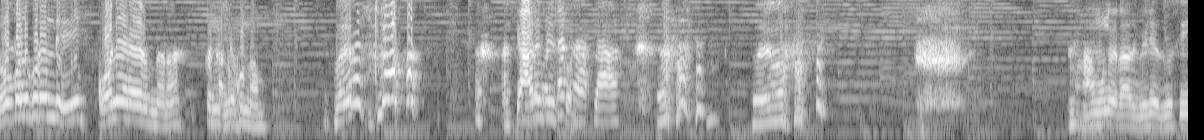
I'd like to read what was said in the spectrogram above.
లోపల కూడా ఉంది. కోనేరు ఉందనా. అనుకున్నాం తీసుకో. మామూలుగా రాదు వీడియో చూసి.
